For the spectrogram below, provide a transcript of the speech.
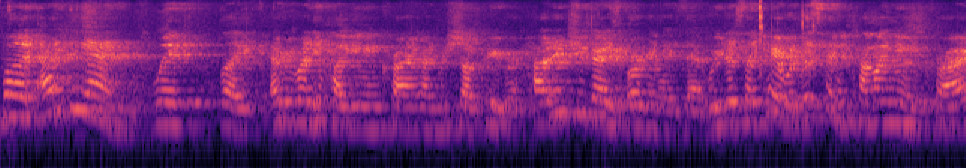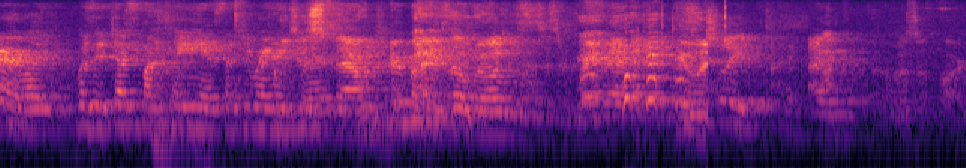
But at the end, with like everybody hugging and crying on Michelle Creber, how did you guys organize that? Were you just like, hey, we're just gonna come on you and cry, or like, was it just spontaneous that you ran We into just found her by himself, no one was just ran at. It was actually, I, It wasn't hard.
